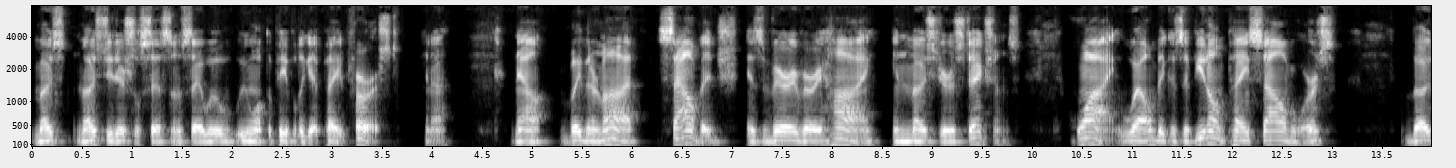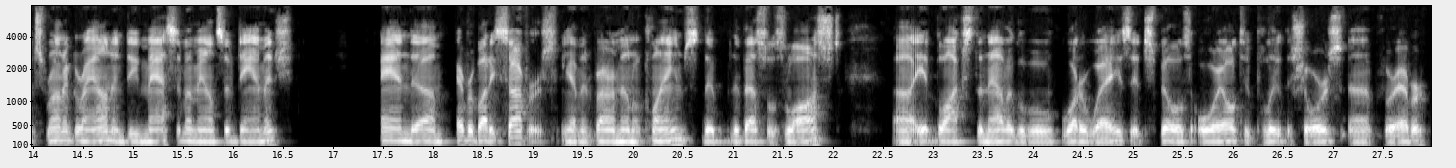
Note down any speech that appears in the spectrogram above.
most most judicial systems say, "Well, we want the people to get paid first. You know. Now, believe it or not, salvage is very very high in most jurisdictions. Why? Well, because if you don't pay salvors, boats run aground and do massive amounts of damage and um, everybody suffers. You have environmental claims. The the vessel's lost. Uh, it blocks the navigable waterways. It spills oil to pollute the shores uh, forever.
